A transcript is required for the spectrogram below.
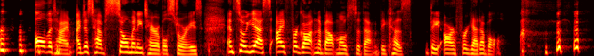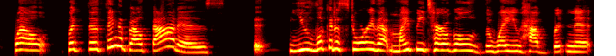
all the time. I just have so many terrible stories. And so, yes, I've forgotten about most of them because they are forgettable. well, but the thing about that is you look at a story that might be terrible the way you have written it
